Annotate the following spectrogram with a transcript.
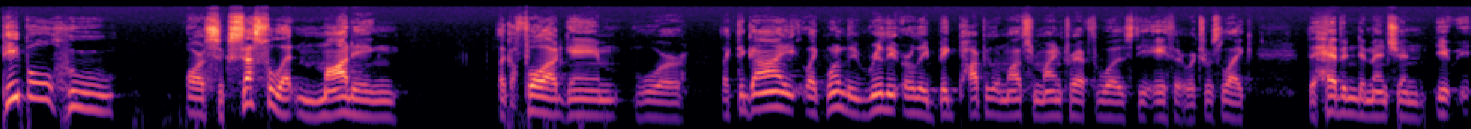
People who are successful at modding like a Fallout game or like the guy like one of the really early big popular mods for Minecraft was the Aether, which was like the heaven dimension. It, it,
